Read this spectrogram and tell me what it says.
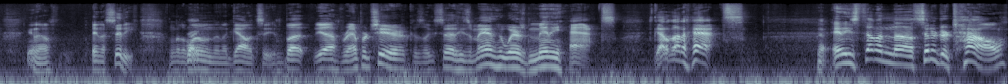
you know, in a city, let alone in a galaxy. But yeah, Rampart Cheer, because like I said, he's a man who wears many hats. He's got a lot of hats. Yeah. And he's telling uh, Senator Tao.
